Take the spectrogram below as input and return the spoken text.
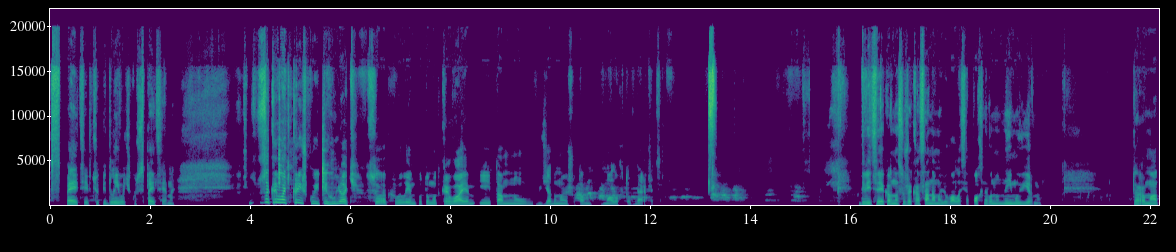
в спеції, в цю підливочку з спеціями. Закривати кришку і йти гулять 40 хвилин, потім відкриваємо і там, ну, я думаю, що там мало хто вдержиться. Дивіться, яка в нас уже краса намалювалася, пахне воно неймовірно. Аромат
